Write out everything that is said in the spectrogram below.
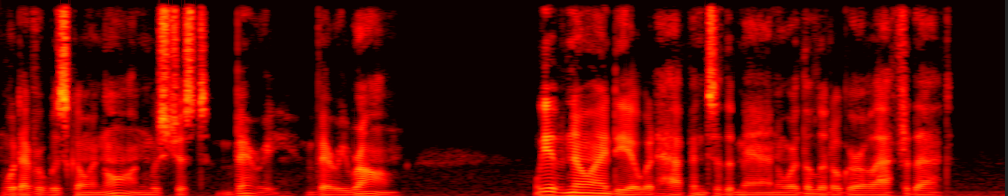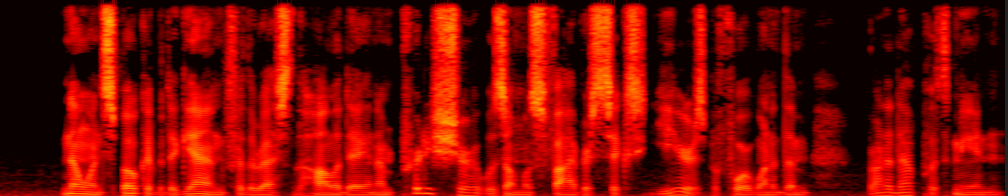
whatever was going on was just very, very wrong. We have no idea what happened to the man or the little girl after that. No one spoke of it again for the rest of the holiday, and I'm pretty sure it was almost five or six years before one of them brought it up with me and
